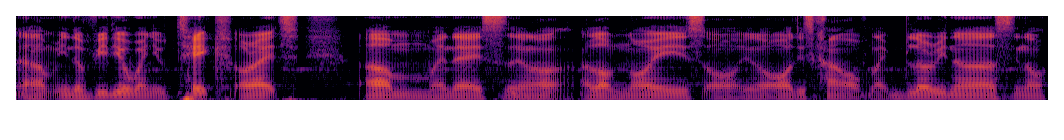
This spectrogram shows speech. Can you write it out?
um in the video when you take alright um when there is you know a lot of noise or you know all this kind of like blurriness you know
